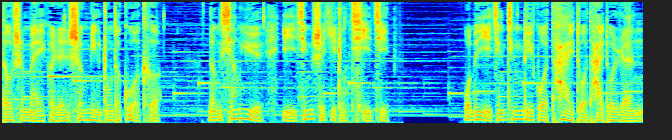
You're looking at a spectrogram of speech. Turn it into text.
都是每个人生命中的过客，能相遇已经是一种奇迹。我们已经经历过太多太多人，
